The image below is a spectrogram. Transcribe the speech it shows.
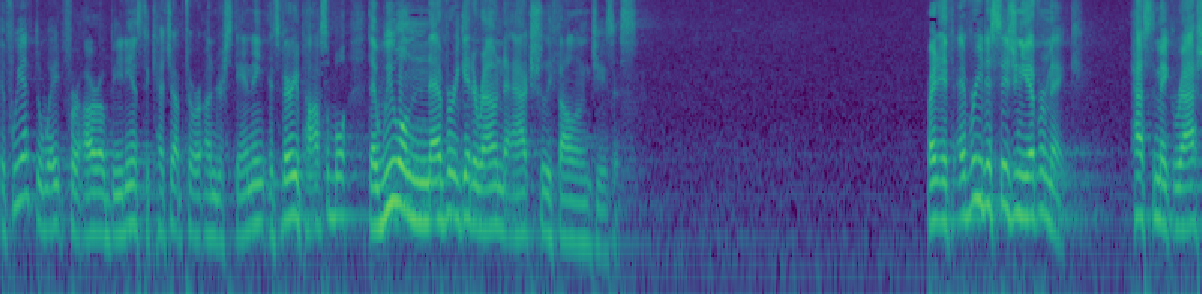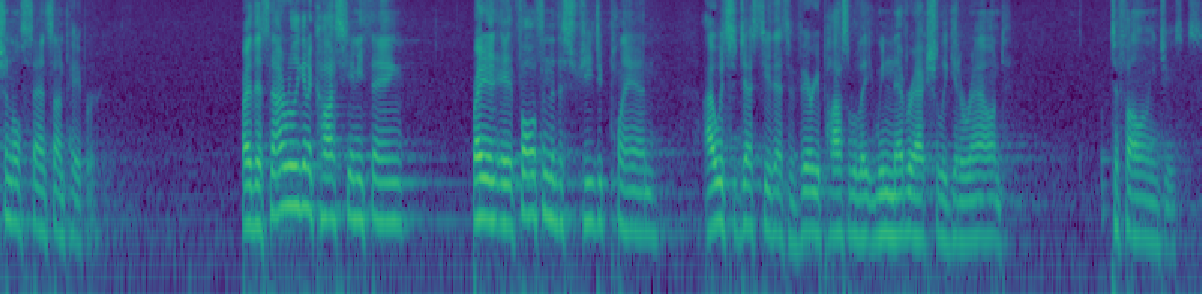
if we have to wait for our obedience to catch up to our understanding, it's very possible that we will never get around to actually following Jesus. Right? If every decision you ever make has to make rational sense on paper, right? That's not really going to cost you anything, right? It, it falls into the strategic plan. I would suggest to you that's very possible that we never actually get around to following Jesus.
